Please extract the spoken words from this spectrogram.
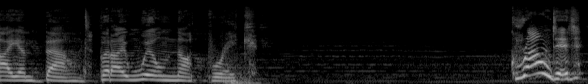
I am bound, but I will not break. Grounded?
